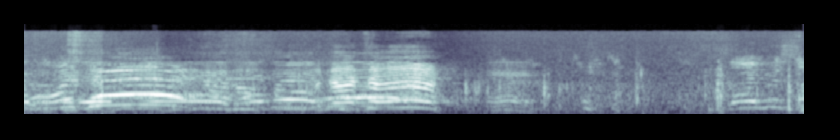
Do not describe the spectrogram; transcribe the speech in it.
화이팅! 서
